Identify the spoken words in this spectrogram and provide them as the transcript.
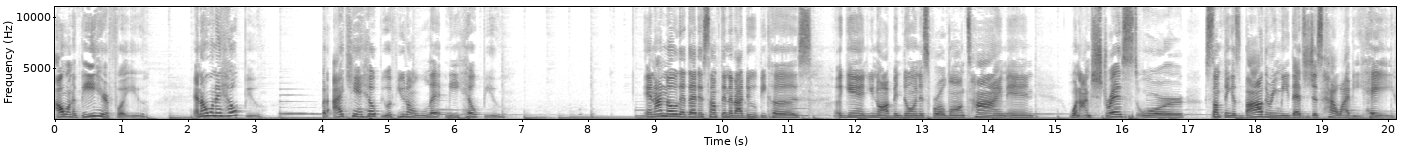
I want to be here for you and I want to help you. But I can't help you if you don't let me help you. And I know that that is something that I do because, again, you know, I've been doing this for a long time. And when I'm stressed or something is bothering me, that's just how I behave.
